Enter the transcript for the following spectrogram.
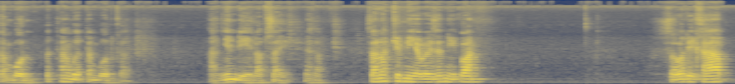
ตำบลทั้งเบิดตำบลกับอ่ายินดีรับใส่นะครับสำหรับคลิปนี้เอาไว้สักนี้ก่อน สวัสดีครับ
